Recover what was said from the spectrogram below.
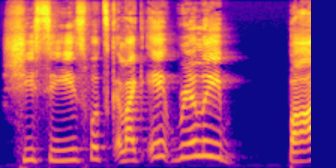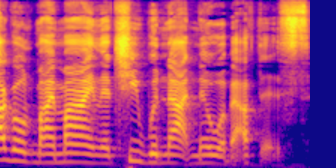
She sees what's like, it really boggled my mind that she would not know about this.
